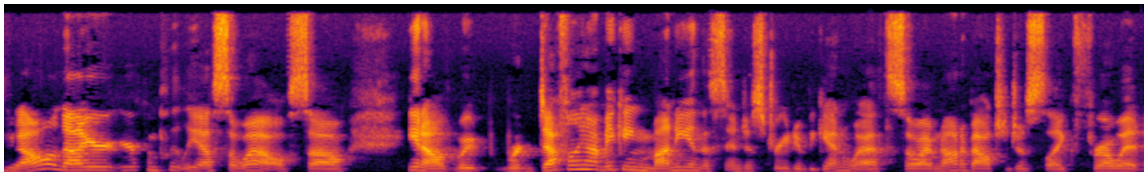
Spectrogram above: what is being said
know now you're you're completely SOL. So you know we, we're definitely not making money in this industry to begin with. So I'm not about to just like throw it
